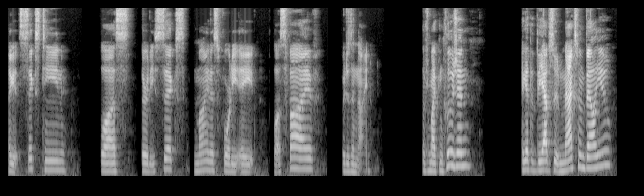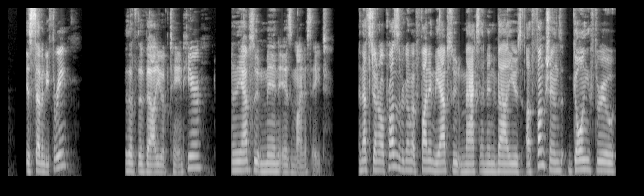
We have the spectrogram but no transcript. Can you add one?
I get 16 plus 36 minus 48 plus 5, which is a 9. So for my conclusion, I get that the absolute maximum value is 73, because that's the value obtained here, and the absolute min is minus 8. And that's general process. We're going about finding the absolute max and min values of functions, going through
